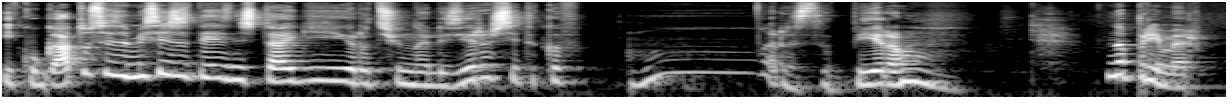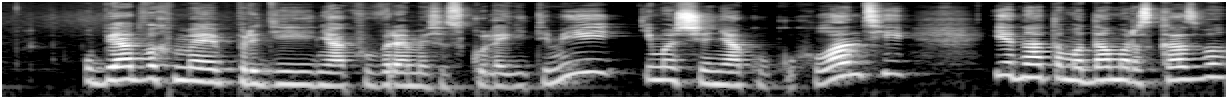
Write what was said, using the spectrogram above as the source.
И когато се замислиш за тези неща и ги рационализираш си такъв, разбирам. Например, обядвахме преди някакво време с колегите ми, имаше няколко холандци и едната мадама разказва,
